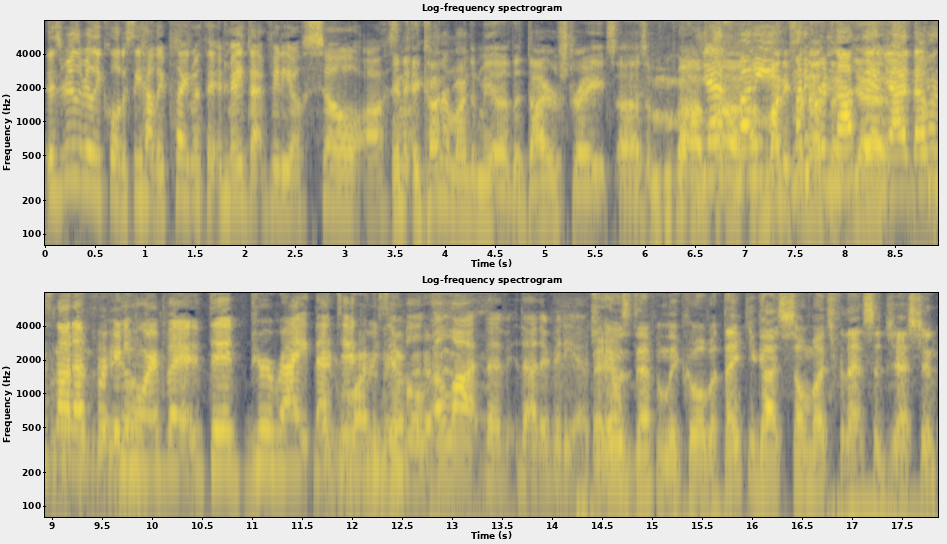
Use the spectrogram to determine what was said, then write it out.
is really really cool to see how they played with it and made that video so awesome. And it, kind of reminded me of the Dire Straits. Uh, some- uh, Yes, uh, money, money for nothing. Yes, Yes, yeah, that one's not up for video. anymore. But it did. You're right. That It did reminded me of resemble a lot the the other video. It, it was definitely cool, but thank you guys so much for that suggestion.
